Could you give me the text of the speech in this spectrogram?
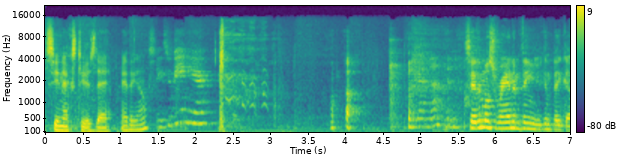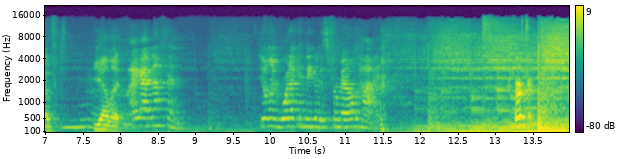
See you next Tuesday. Anything else? Thanks for being here. Say the most random thing you can think of. Yell it. I got nothing. The only word I can think of is formaldehyde. Perfect.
